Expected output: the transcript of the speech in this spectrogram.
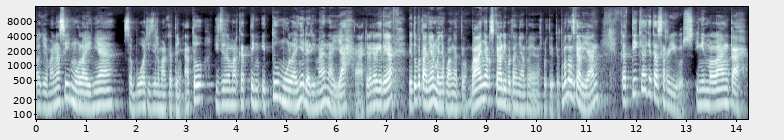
bagaimana sih mulainya sebuah digital marketing atau digital marketing itu mulainya dari mana ya? Nah, kira-kira gitu ya. Itu pertanyaan banyak banget tuh. Banyak sekali pertanyaan-pertanyaan seperti itu. Teman-teman sekalian, ketika kita serius ingin melangkah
